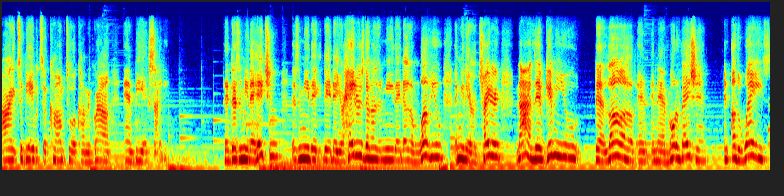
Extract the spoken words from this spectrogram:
all right, to be able to come to a common ground and be excited. That doesn't mean they hate you. Doesn't mean they, they they're your haters. That doesn't mean they doesn't love you. That mean they're a traitor. Nah, they're giving you their love and, and their motivation in other ways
